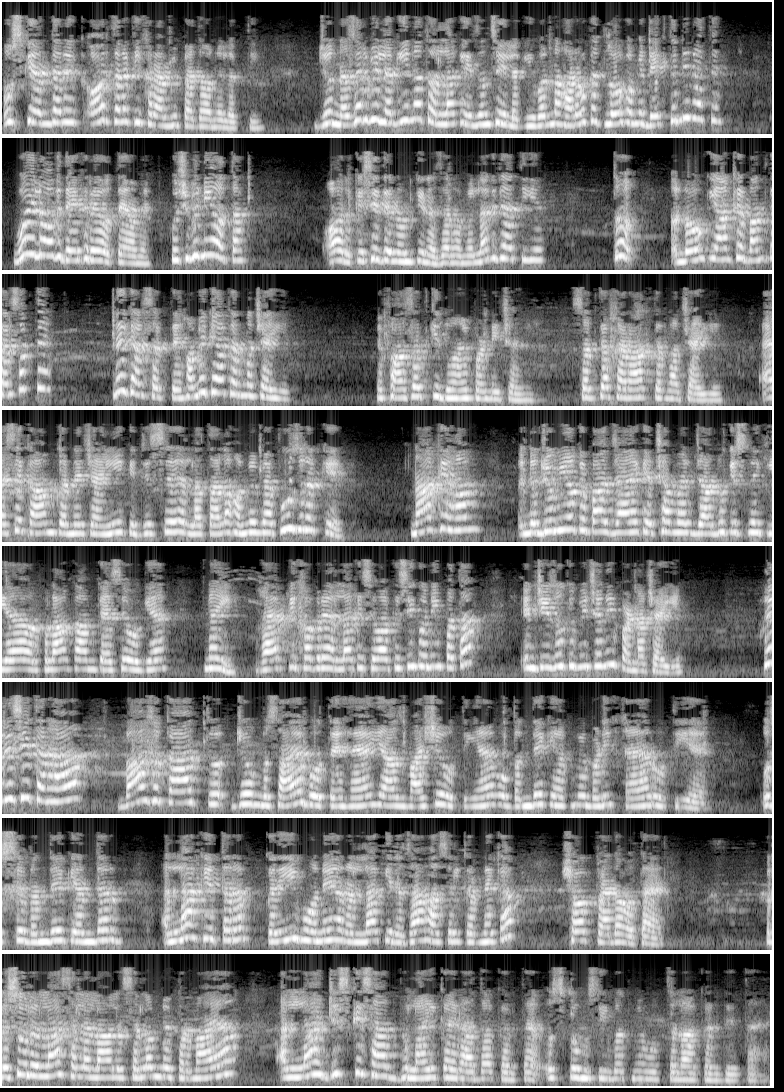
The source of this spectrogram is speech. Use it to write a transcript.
اس کے اندر ایک اور طرح کی خرابی پیدا ہونے لگتی۔ جو نظر بھی لگی نا تو اللہ کے عزن سے ہی لگی، ورنہ ہر وقت لوگ ہمیں دیکھتے نہیں رہتے۔ وہی لوگ دیکھ رہے ہوتے ہیں ہمیں، کچھ بھی نہیں ہوتا۔ اور کسی دن ان کی نظر ہمیں لگ جاتی ہے۔ تو لوگوں کی آنکھیں بند کر سکتے نہیں کر سکتے۔ ہمیں کیا کرنا چاہیے؟ حفاظت کی دعائیں پڑھنی چاہیے، صدقہ خیرات کرنا چاہیے۔ ایسے کام کرنے چاہیے کہ جس سے اللہ تعالیٰ ہمیں محفوظ رکھے۔ نہ کہ ہم نجومیوں کے پاس جائیں کہ اچھا میرے جادو کس نے کیا اور فلاں کام کیسے ہو گیا۔ نہیں، غیب کی خبریں اللہ کے سوا کسی کو نہیں پتا۔ ان چیزوں کے پیچھے نہیں پڑنا چاہیے۔ پھر اسی طرح بعض اوقات جو مصائب ہوتے ہیں یا آزمائشیں ہوتی ہیں، وہ بندے کے حق میں بڑی خیر ہوتی ہے۔ اس سے بندے کے اندر اللہ کی طرف قریب ہونے اور اللہ کی رضا حاصل کرنے کا شوق پیدا ہوتا ہے۔ رسول اللہ صلی اللہ علیہ وسلم نے فرمایا، اللہ جس کے ساتھ بھلائی کا ارادہ کرتا ہے، اس کو مصیبت میں مبتلا کر دیتا ہے۔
